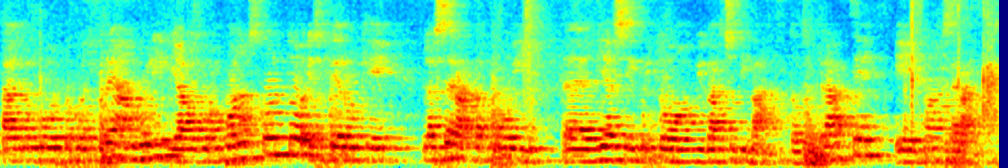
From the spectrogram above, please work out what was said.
taglio corto con i preamboli vi auguro un buon ascolto e spero che la serata poi eh, dia seguito a un vivace dibattito. Grazie e buona serata.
